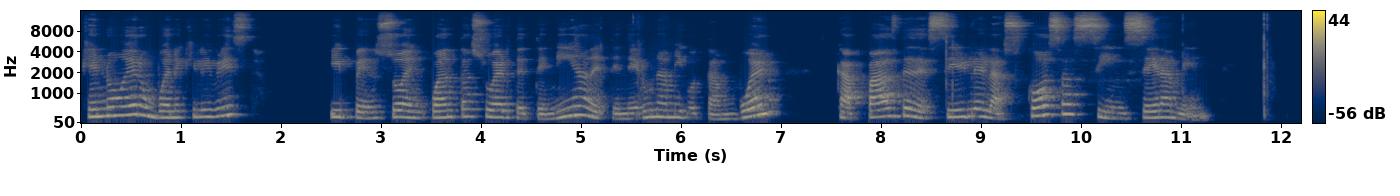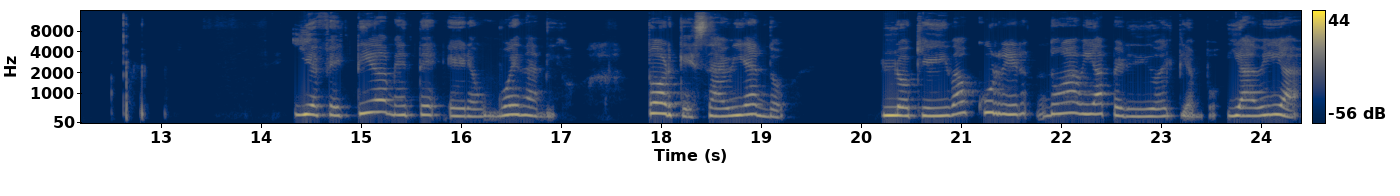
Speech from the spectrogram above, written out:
que no era un buen equilibrista y pensó en cuánta suerte tenía de tener un amigo tan bueno capaz de decirle las cosas sinceramente. Y efectivamente era un buen amigo, porque sabiendo lo que iba a ocurrir, no había perdido el tiempo y había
